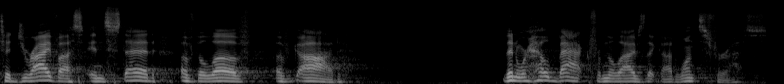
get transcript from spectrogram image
to drive us instead of the love of God, then we're held back from the lives that God wants for us.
